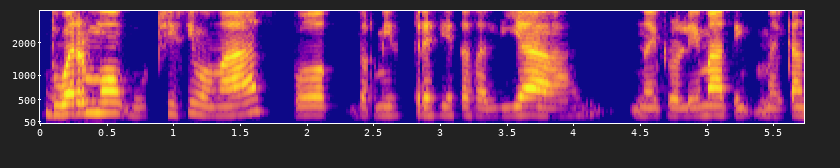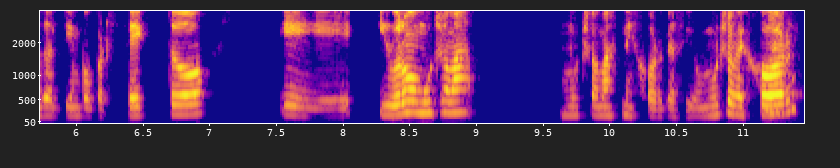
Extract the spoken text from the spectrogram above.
duermo muchísimo más, puedo dormir tres siestas al día, no hay problema, te- me alcanza el tiempo perfecto. eh, y duermo mucho más, mucho más mejor, casi, mucho mejor,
